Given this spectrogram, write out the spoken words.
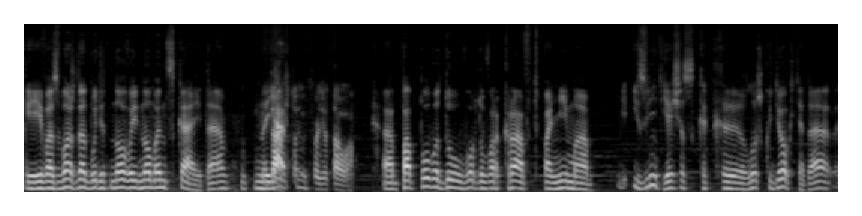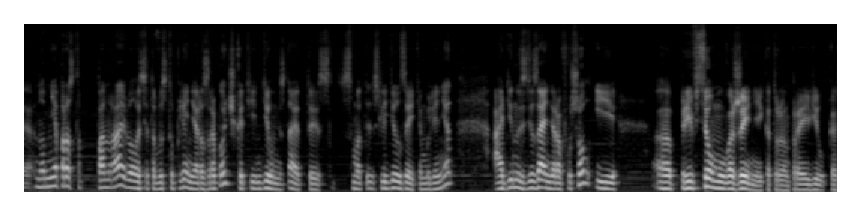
И, возможно, будет новый No Man's Sky, да? Но да, я... что вроде того. А, по поводу World of Warcraft, помимо Извините, я сейчас как э, ложку дегтя, да, но мне просто понравилось это выступление разработчика TNDL, не знаю, ты смотри, следил за этим или нет. Один из дизайнеров ушел, и э, при всем уважении, которое он проявил ко,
